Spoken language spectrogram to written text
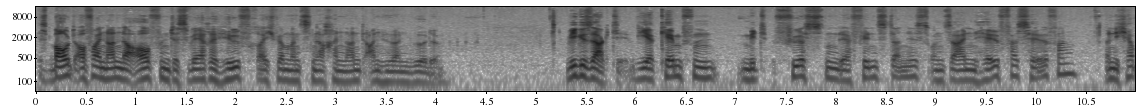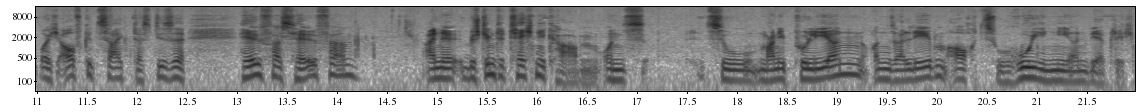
es baut aufeinander auf und es wäre hilfreich, wenn man es nacheinander anhören würde. Wie gesagt, wir kämpfen mit Fürsten der Finsternis und seinen Helfershelfern. Und ich habe euch aufgezeigt, dass diese Helfershelfer eine bestimmte Technik haben, uns zu manipulieren, unser Leben auch zu ruinieren wirklich.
